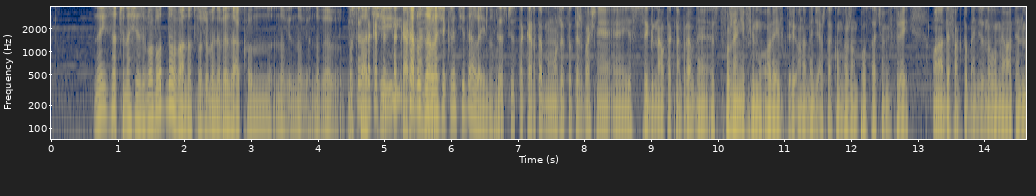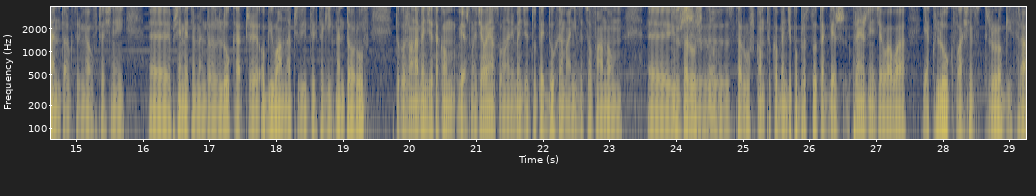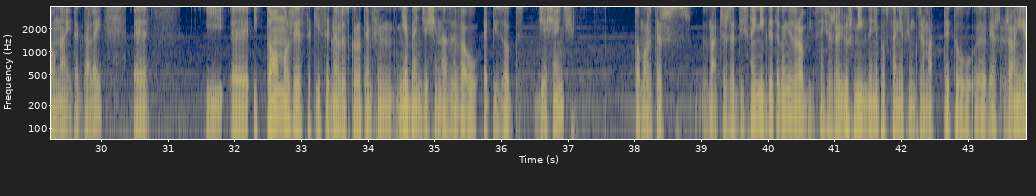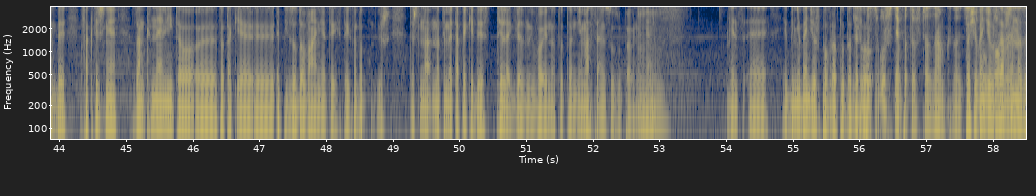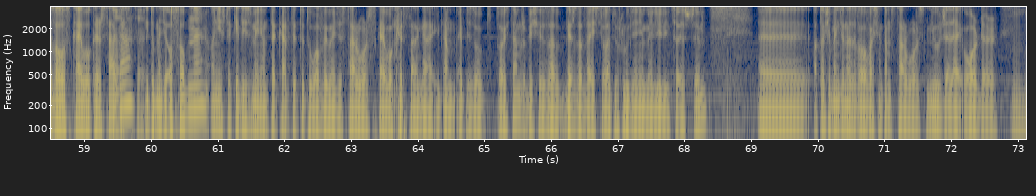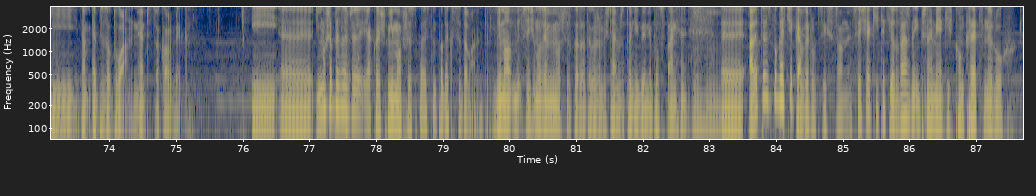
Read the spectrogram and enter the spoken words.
no i zaczyna się zabawa od nowa. No, tworzymy nowy zakon, nowe, nowe, nowe jest postaci. taka czysta karta, karuzela nie? się kręci dalej. No. To jest czysta karta, bo może to też właśnie e, jest sygnał tak naprawdę, e, stworzenie filmu o Rey, w której ona będzie aż taką ważną postacią i w której ona de facto będzie znowu miała ten mental, który miał wcześniej, e, przejmie ten mental Luka czy Obi-Wana, czyli tych takich mentorów, tylko że ona będzie taką, wiesz, no działającą, ona nie będzie tutaj duchem ani wycofaną e, już staruszką. e, staruszką, tylko będzie po prostu tak, wiesz, prężnie działała jak Luke właśnie w trylogii Thrauna i tak dalej. E, I, e, I to może jest taki sygnał, że skoro ten film nie będzie się nazywał epizod 10, to może też znaczy, że Disney nigdy tego nie zrobi. W sensie, że już nigdy nie powstanie film, który ma tytuł, e, wiesz, że oni jakby faktycznie zamknęli to, to takie epizodowanie tych, tych no bo już też na, na tym etapie, kiedy jest tyle Gwiezdnych Wojen, no to to nie ma sensu zupełnie, nie? Więc y, jakby nie będzie już powrotu do I tego. chyba słusznie, bo to już trzeba zamknąć. To się był będzie już zawsze pomysł- nazywało Skywalker Saga Tak, tak. i to będzie osobne. Oni jeszcze kiedyś zmienią te karty tytułowe, będzie Star Wars Skywalker Saga i tam epizod coś tam, żeby się za, wiesz, za 20 lat już ludzie nie mylili co jest czym. E, a to się będzie nazywało właśnie tam Star Wars New Jedi Order Mhm. i tam Episode 1, nie? Czy cokolwiek. I, e, I muszę przyznać, że jakoś mimo wszystko jestem podekscytowany tym. Mimo, w sensie mówię mimo wszystko, dlatego że myślałem, że to nigdy nie powstanie. Mhm. E, ale to jest w ogóle ciekawy ruch z ich strony. W sensie jakiś taki odważny i przynajmniej jakiś konkretny ruch.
